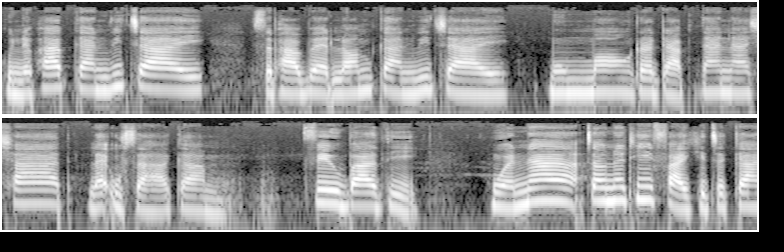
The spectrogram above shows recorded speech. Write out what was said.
คุณภาพการวิจัย สภาพแวดล้อมการวิจัย มุมมองระดับนานาชาติ และอุตสาหกรรมฟิลบาติ หัวหน้าเจ้าหน้าที่ฝ่ายกิจการ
